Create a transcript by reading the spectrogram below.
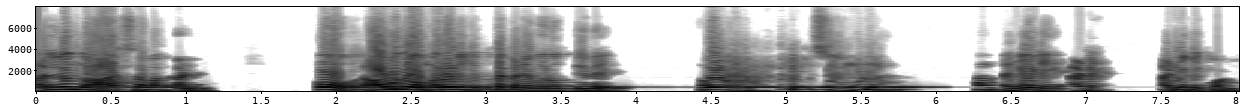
ಅಲ್ಲೊಂದು ಆಶ್ರಮ ಕಂಡು. ಓ, ಯಾವುದೋ ಮರಳು ಇತ್ತ ಕಡೆ ಬರುತ್ತಿದೆ. ಮುನ್ನ ಅಂತ ಹೇಳಿ ಅಡಿ, ಅಡಗಿಕೊಂಡು.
